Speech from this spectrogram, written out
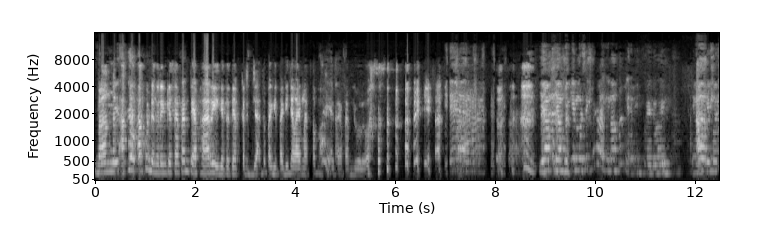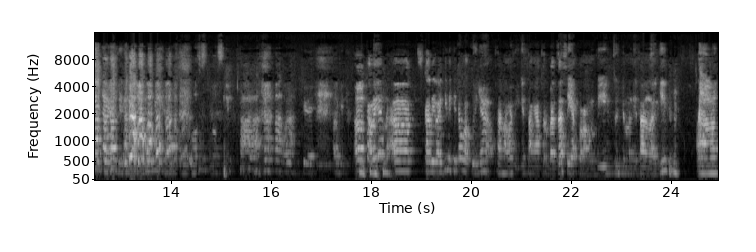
banget. aku aku dengerin Kiss FM tiap hari gitu tiap kerja tuh pagi-pagi nyalain laptop oh, iya. Kiss FM dulu. Yeah. yeah. ya yang bikin musiknya lagi nonton ya nih by the way? Yang uh, bikin musiknya Oke, Eh, kalian uh, sekali lagi nih kita waktunya karena live IG sangat terbatas ya kurang lebih tujuh menitan lagi. Uh,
